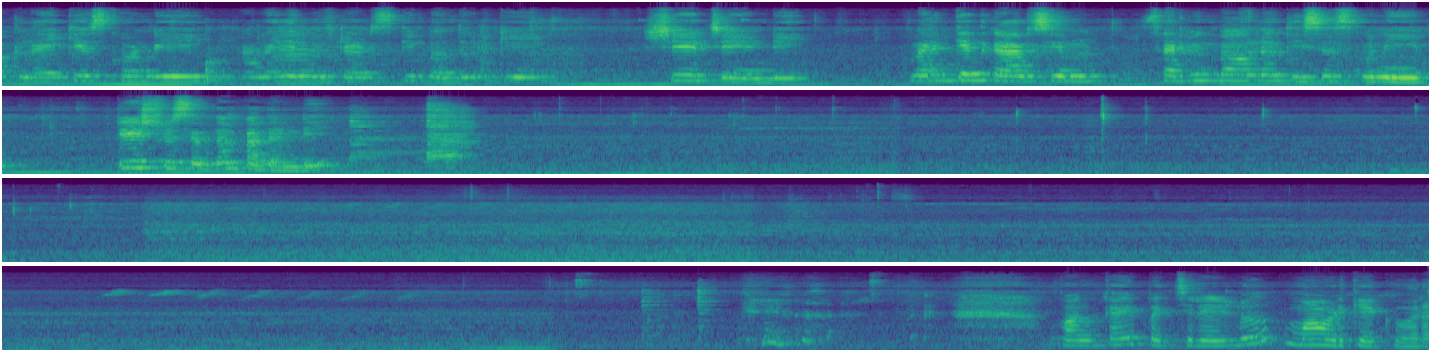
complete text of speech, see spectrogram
ఒక లైక్ వేసుకోండి. అలాగే మీ ఫ్రెండ్స్కి బంధువులకి షేర్ చేయండి. మరి ఇంకెందుకు ఆలస్యం సర్వింగ్ బౌల్లో తీసేసుకుని టేస్ట్ చూసేద్దాం పదండి వంకాయ పచ్చిరేళ్ళు మామిడికాయ కూర.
